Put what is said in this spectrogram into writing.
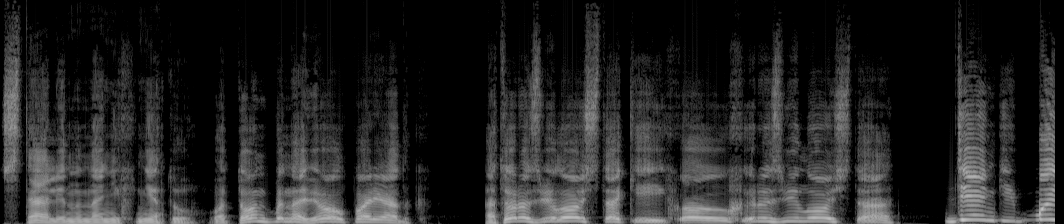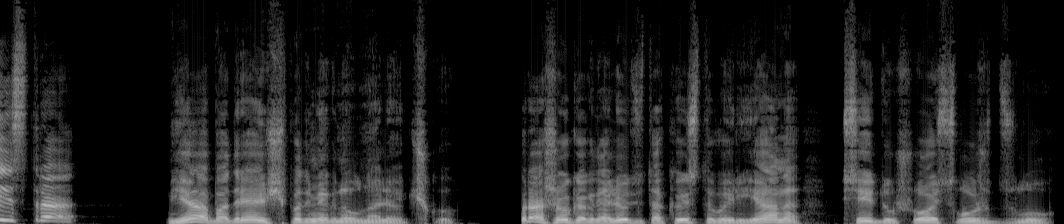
«Сталина на них нету. Вот он бы навел порядок. А то развелось таких, ох, и развелось-то!» Деньги! Быстро!» Я ободряюще подмигнул налетчику. Хорошо, когда люди так истово и рьяно всей душой служат злу.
